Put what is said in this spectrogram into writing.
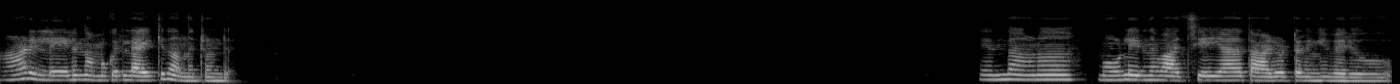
ആടില്ലേലും നമുക്കൊരു ലൈക്ക് തന്നിട്ടുണ്ട്. എന്താണ്? മുകളിലിരുന്ന് വാച്ച് ചെയ്യാതെ താഴോട്ടിറങ്ങി വരൂ.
